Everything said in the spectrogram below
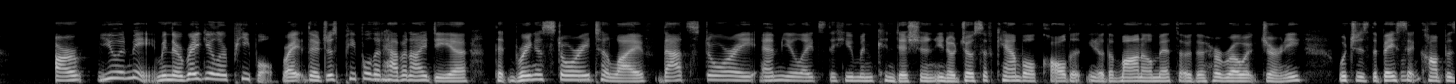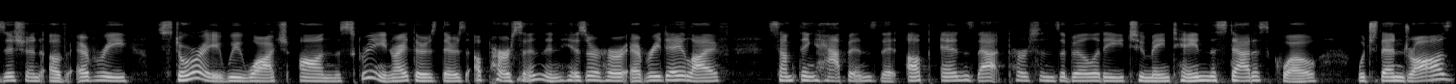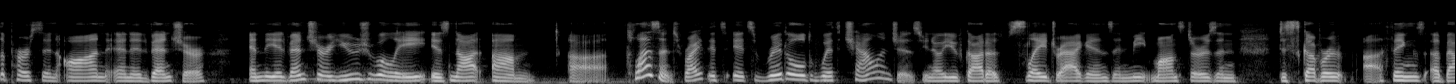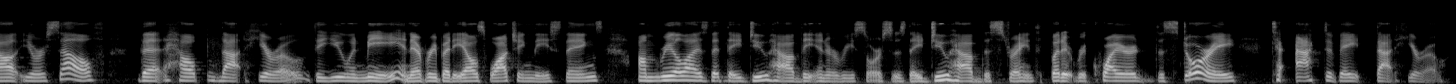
are mm-hmm. you and me. I mean, they're regular people, right? They're just people that mm-hmm. have an idea that bring a story to life. That story mm-hmm. emulates the human condition. You know, Joseph Campbell called it, you know, the monomyth or the heroic journey, which is the basic mm-hmm. composition of every story we watch on the screen, right? There's there's a person in his or her everyday life. Something happens that upends that person's ability to maintain the status quo which then draws the person on an adventure. And the adventure usually is not um, uh, pleasant, right? It's it's riddled with challenges. You know, you've got to slay dragons and meet monsters and discover uh, things about yourself that help that hero, the you and me, and everybody else watching these things, um, realize that they do have the inner resources, they do have the strength, but it required the story to activate that hero.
